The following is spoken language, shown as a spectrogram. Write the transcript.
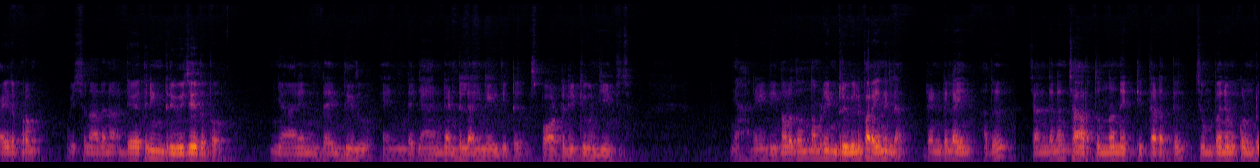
കൈതപ്പുറം വിശ്വനാഥൻ അദ്ദേഹത്തിന് ഇന്റർവ്യൂ ചെയ്തപ്പോൾ ഞാൻ എന്റെ എന്ത് ചെയ്തു എന്റെ ഞാൻ രണ്ട് ലൈൻ എഴുതിയിട്ട് സ്പോട്ടിൽ ട്യൂൺ ചെയ്യിപ്പിച്ചു. ഞാൻ എഴുതി എന്നുള്ളതൊന്നും നമ്മൾ ഇന്റർവ്യൂവിൽ പറയുന്നില്ല. രണ്ട് ലൈൻ അത് ചന്ദനം ചാർത്തുന്ന നെറ്റിത്തടത്തിൽ ചുംബനം കൊണ്ട്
